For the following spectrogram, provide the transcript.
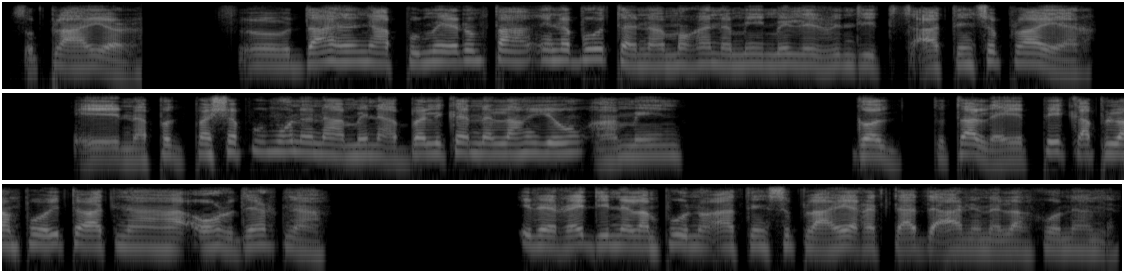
supplier. So, dahil nga po meron pa ang inabutan na mga namimili rin dito sa ating supplier, eh, napagpasya po muna namin na balikan na lang yung aming gold. Total, eh, pick up lang po ito at na-order na. Ire-ready na lang po ng ating supplier at dadaanan na lang po namin.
